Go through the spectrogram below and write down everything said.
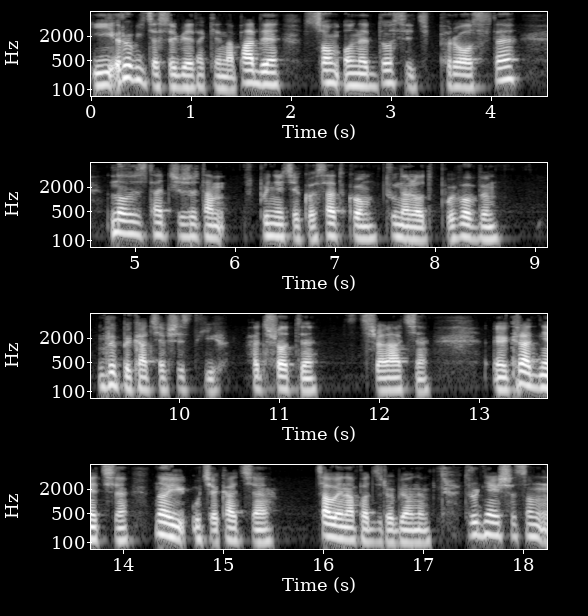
i robicie sobie takie napady. Są one dosyć proste. No wystarczy, że tam wpłyniecie kosatką, tunel odpływowy, wypykacie wszystkich, headshoty, strzelacie, yy, kradniecie, no i uciekacie. Cały napad zrobiony. Trudniejsze są,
